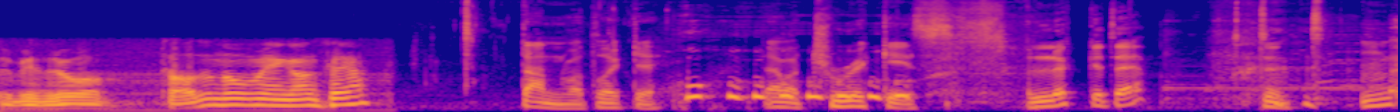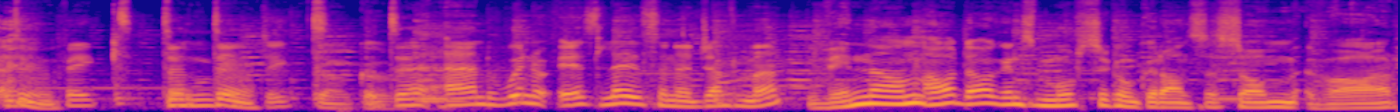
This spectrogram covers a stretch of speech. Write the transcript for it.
Du begynner å ta det nå med en gang, ser jeg. Den var tricky. Den var trickies. Lykke til. And winner is, ladies and gentlemen Vinneren av dagens morsekonkurranse, som var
